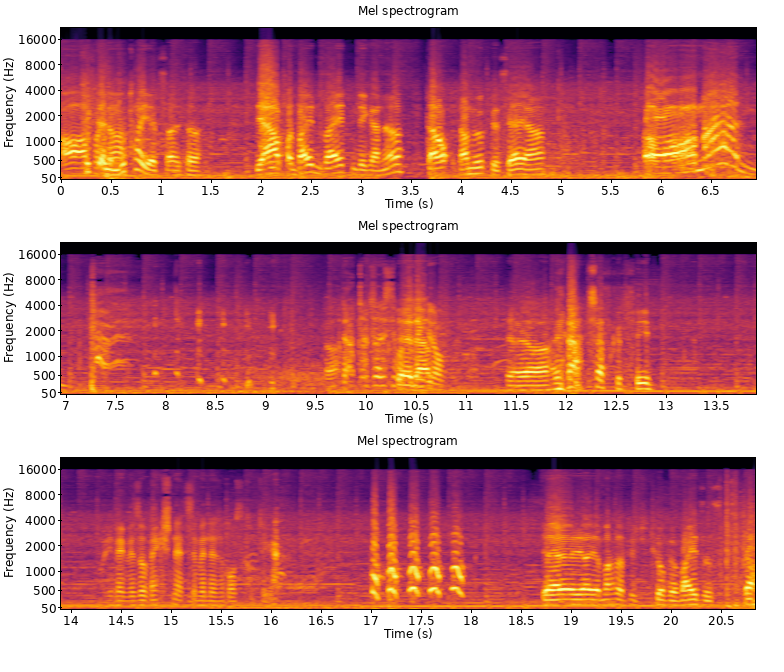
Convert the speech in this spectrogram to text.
Oh, Fick deine da. Mutter jetzt, Alter. Ja, von beiden Seiten, Digga, ne? Da, da mögt es, ja, ja. Oh, Mann! Da, da, da ist jemand Ja, da. reingelaufen. Ja, ja, ja, ich hab's gesehen. Ui, Wenn wir so wegschnetzen, wenn der rauskommt, Digga. Ja, ja, ja, der macht natürlich die Tür, wer weiß es. Da.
